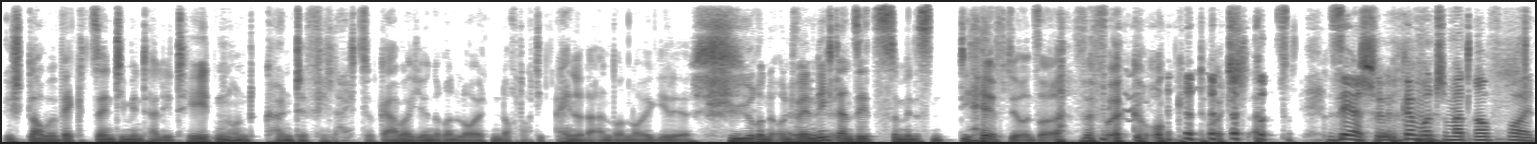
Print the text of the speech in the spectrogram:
ich glaube, weckt Sentimentalitäten und könnte vielleicht sogar bei jüngeren Leuten noch, noch die ein oder andere Neugierde schüren. Und wenn nicht, dann sitzt zumindest die Hälfte unserer Bevölkerung in Deutschland. Sehr schön, können wir uns schon mal drauf freuen.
